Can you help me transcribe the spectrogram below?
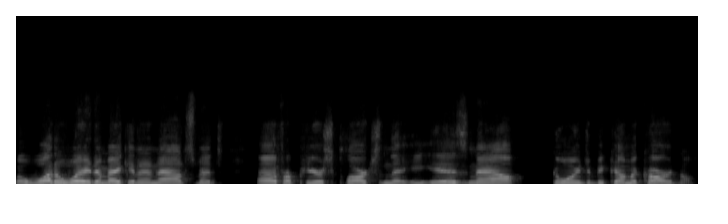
But what a way to make an announcement uh, for Pierce Clarkson that he is now going to become a Cardinal.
